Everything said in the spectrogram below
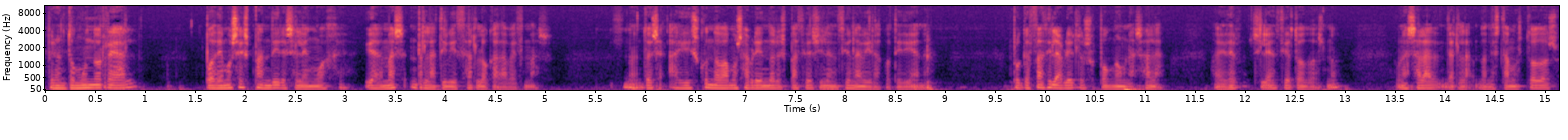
Pero en tu mundo real podemos expandir ese lenguaje y además relativizarlo cada vez más. Entonces ahí es cuando vamos abriendo el espacio de silencio en la vida cotidiana. Porque es fácil abrirlo, supongo, una sala. Silencio todos, ¿no? Una sala donde estamos todos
